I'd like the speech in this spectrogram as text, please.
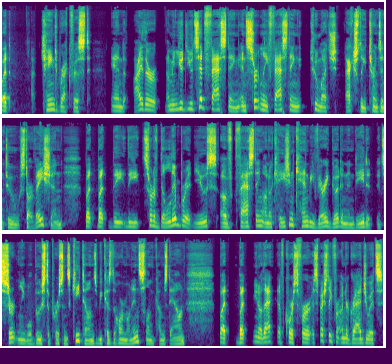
but uh, change breakfast and either i mean you'd, you'd said fasting and certainly fasting too much actually turns into starvation but but the the sort of deliberate use of fasting on occasion can be very good and indeed it, it certainly will boost a person's ketones because the hormone insulin comes down. But but you know that of course for especially for undergraduates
